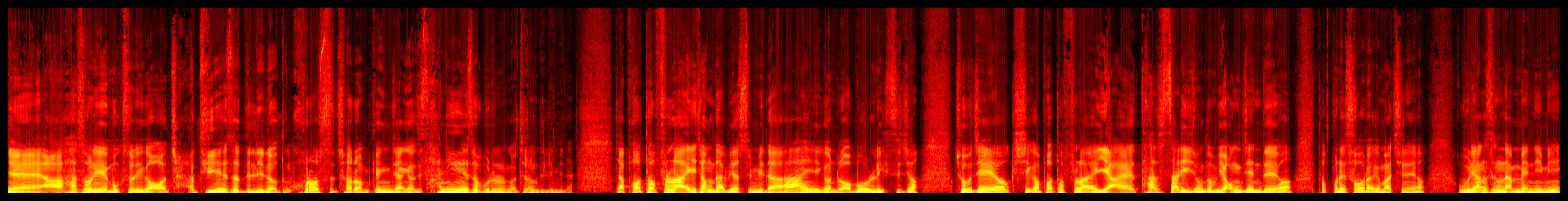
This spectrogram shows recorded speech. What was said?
예, 아, 하솔이의 목소리가 어, 저 뒤에서 들리는 어떤 코러스처럼 굉장히 어디 산 위에서 부르는 것처럼 들립니다. 자, Butterfly 정답이었습니다. 이건 러브홀릭스죠. 조재혁 씨가 Butterfly, 야, 다섯 살이 이 정도면 영재인데요. 덕분에 수월하게 맞히네요. 우량승 남매님이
